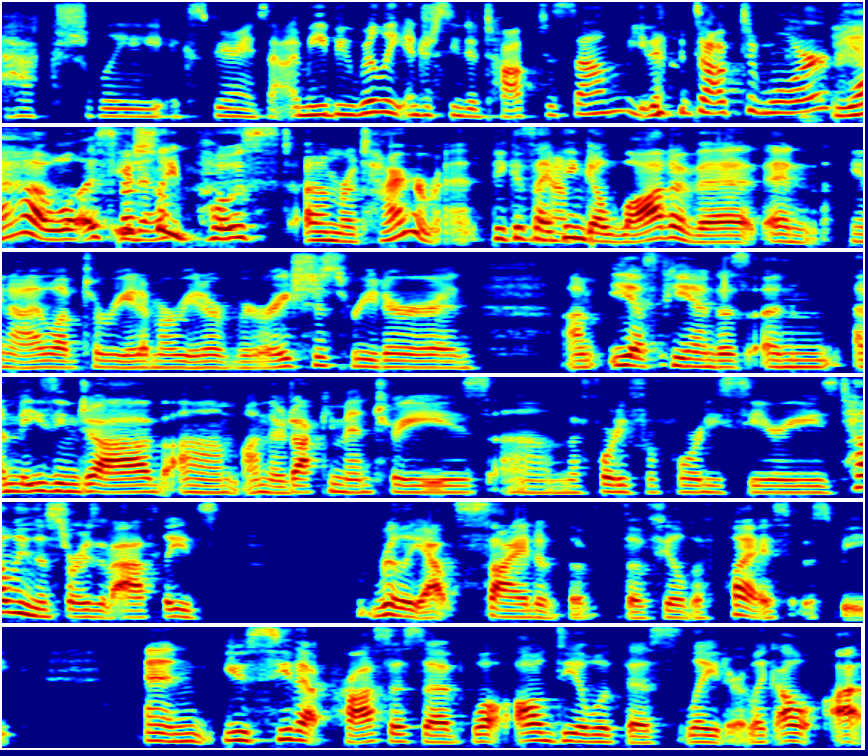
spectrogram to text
actually experience that. I mean, it'd be really interesting to talk to some, you know, talk to more. Yeah. Well, especially you know? post um, retirement, because yeah. I think a lot of it, and, you know, I love to read. I'm a reader, voracious reader. And um, ESPN does an amazing job um, on their documentaries, um, the 40 for 40 series, telling the stories of athletes really outside of the, the field of play, so to speak. And you see that process of, well, I'll deal with this later. Like I'll, uh,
